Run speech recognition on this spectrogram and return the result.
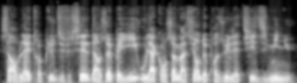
semble être plus difficile dans un pays où la consommation de produits laitiers diminue.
